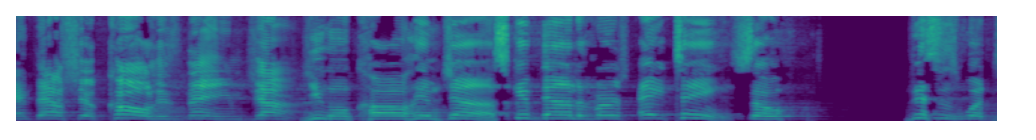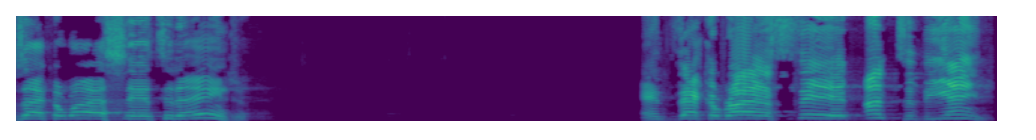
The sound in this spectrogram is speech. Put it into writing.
And thou shalt call his name John. You're going to call him John. Skip down to verse 18. So this is what Zacharias said to the angel. And Zacharias said unto the angel,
